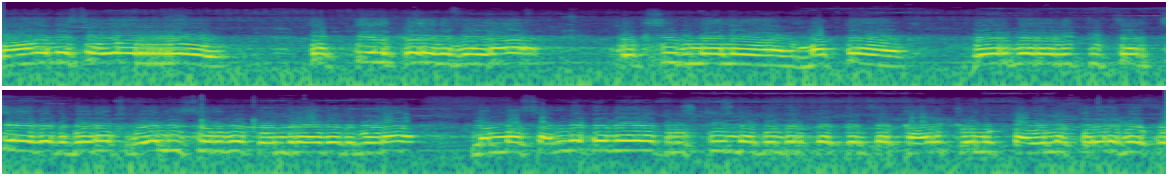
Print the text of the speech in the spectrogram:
ವಾಹನ ಸವಾರರು ತಪ್ಪು ತಿಳ್ಕೊಳ್ಳೋದು ಬೇಡ ಪಕ್ಷದ ಮೇಲೆ ಮತ್ತೆ ಬೇರೆ ಬೇರೆ ರೀತಿ ಚರ್ಚೆ ಆಗೋದು ಬೇಡ, ಪೊಲೀಸರಿಗೂ ತೊಂದರೆ ಆಗೋದು ಬೇಡ. ನಮ್ಮ ಸಂಘಟನೆಯ ದೃಷ್ಟಿಯಿಂದ ಬಂದಿರತಕ್ಕಂಥ ಕಾರ್ಯಕ್ರಮಕ್ಕೆ ತಾವೆಲ್ಲ ತರಬೇಕು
